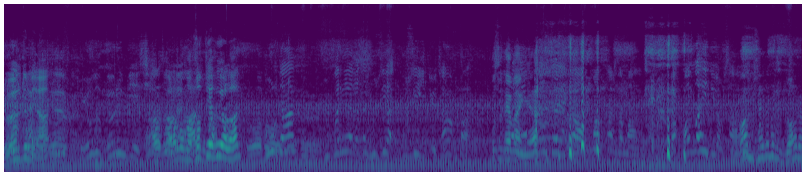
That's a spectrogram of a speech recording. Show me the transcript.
Öldüm ya. Yolu görün diye. şey. Araba mazot yakıyor lan. Buradan yukarıya kadar Huzi'ye Huzi'ye gidiyor tamam mı? Kuzu demen ya. Mantar zamanında. Bak vallahi diyorum sana. Tamam bir şey demedim doğru.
